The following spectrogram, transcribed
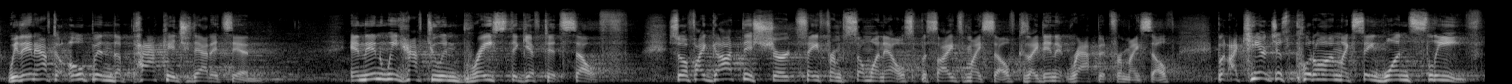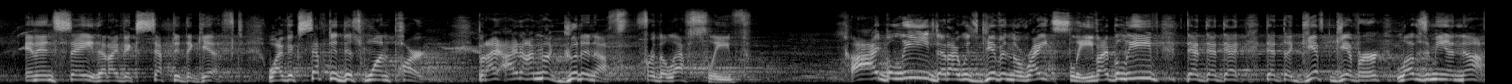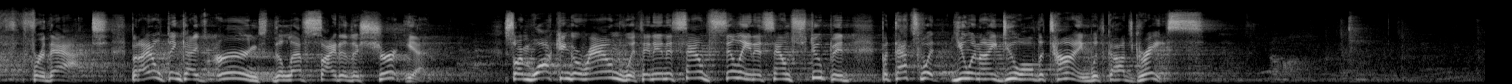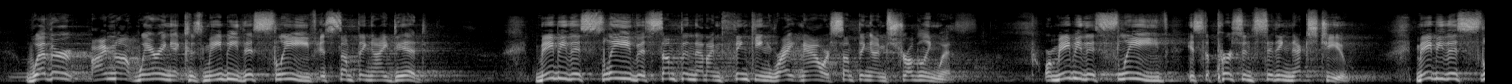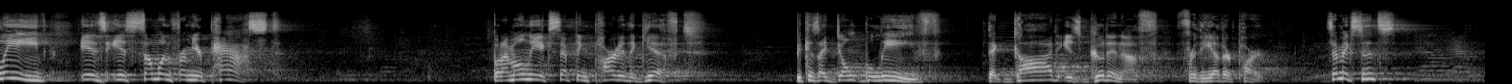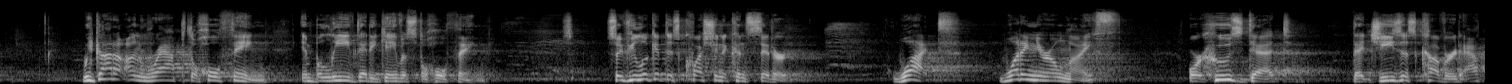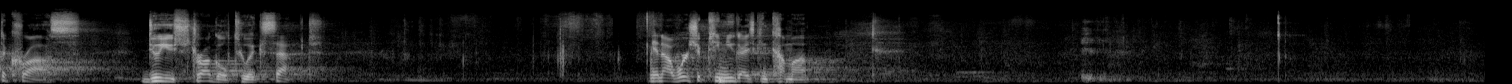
We then have to open the package that it's in. And then we have to embrace the gift itself. So if I got this shirt, say from someone else besides myself, because I didn't wrap it for myself, but I can't just put on, like, say, one sleeve and then say that I've accepted the gift. Well, I've accepted this one part, but I, am not good enough for the left sleeve. I believe that I was given the right sleeve. I believe that, that, that, that the gift giver loves me enough for that. But I don't think I've earned the left side of the shirt yet. So I'm walking around with it, and it sounds silly and it sounds stupid, but that's what you and I do all the time with God's grace. Whether I'm not wearing it because maybe this sleeve is something I did. Maybe this sleeve is something that I'm thinking right now or something I'm struggling with. Or maybe this sleeve is the person sitting next to you. Maybe this sleeve is, is someone from your past but I'm only accepting part of the gift because I don't believe that God is good enough for the other part. Does that make sense? We got to unwrap the whole thing and believe that He gave us the whole thing. So if you look at this question to consider, what, what in your own life or whose debt that Jesus covered at the cross do you struggle to accept? And our worship team, you guys can come up.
